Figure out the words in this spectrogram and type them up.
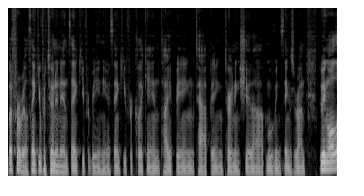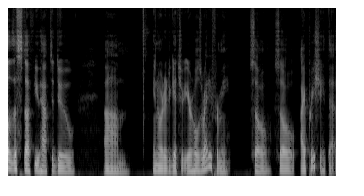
but for real, thank you for tuning in. Thank you for being here. Thank you for clicking, typing, tapping, turning shit up, moving things around, doing all of the stuff you have to do um, in order to get your ear holes ready for me. So, so I appreciate that,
